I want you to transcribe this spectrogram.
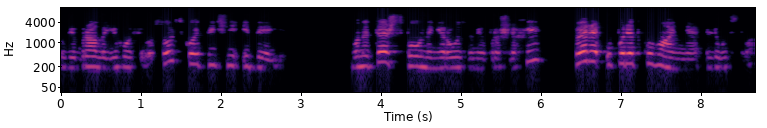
увібрали його філософсько-етичні ідеї. Вони теж сповнені роздумів про шляхи переупорядкування людства,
